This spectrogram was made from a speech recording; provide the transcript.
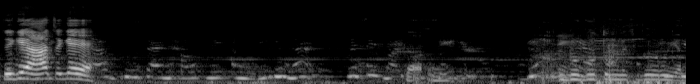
Sige ha, sige. ang leading man na siguro yan.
